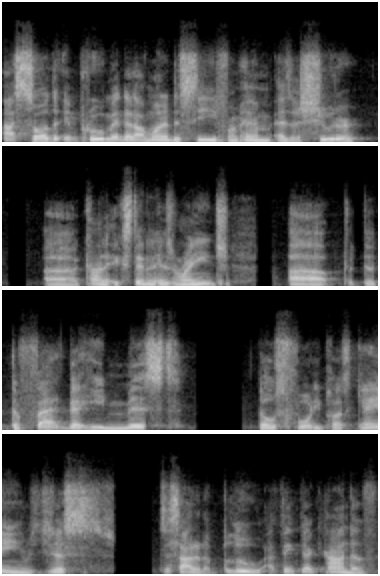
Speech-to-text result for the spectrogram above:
I saw the improvement that I wanted to see from him as a shooter, uh, kind of extending his range. Uh, but the the fact that he missed those 40 plus games just just out of the blue, I think that kind of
